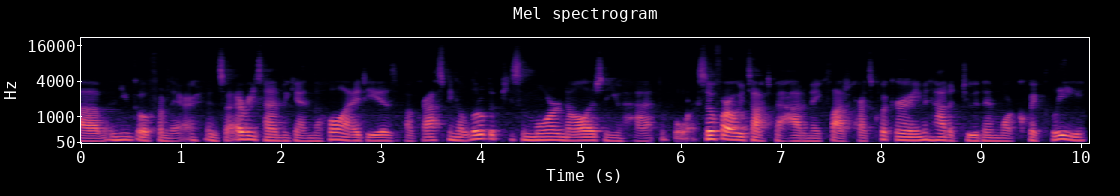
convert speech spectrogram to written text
Um, and you go from there. And so every time, again, the whole idea is about grasping a little bit piece of more knowledge than you had before. So far, we've talked about how to make flashcards quicker, even how to do them more quickly.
